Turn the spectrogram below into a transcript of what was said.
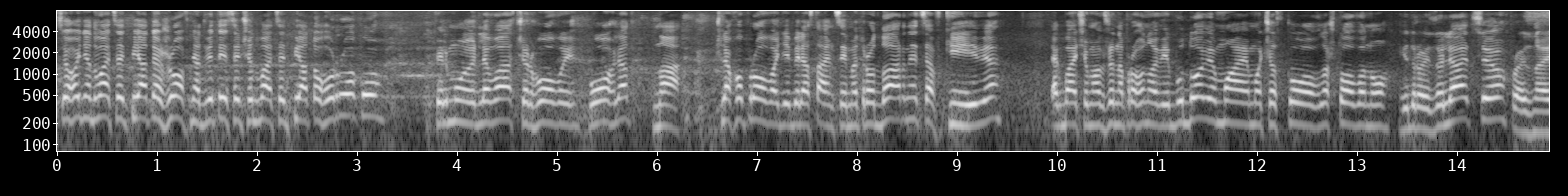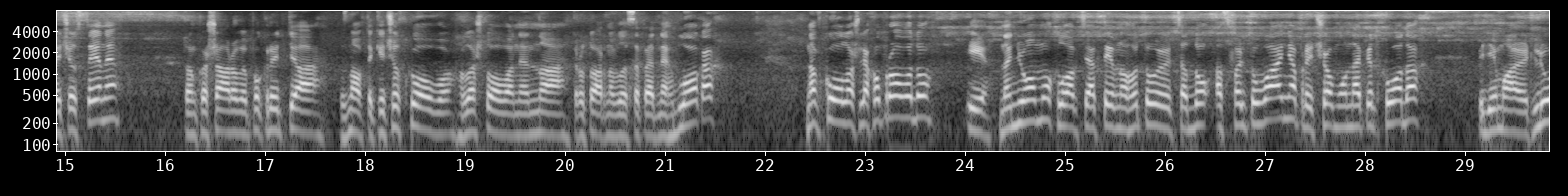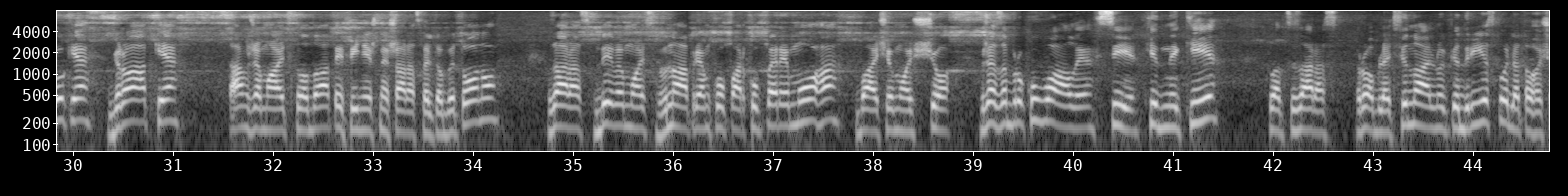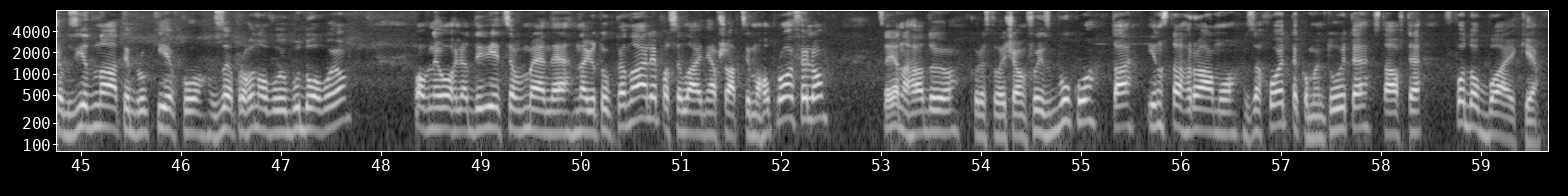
Сьогодні 25 жовтня 2025 року. Фільмую для вас черговий погляд на шляхопроводі біля станції метро Дарниця в Києві. Як бачимо, вже на прогоновій будові маємо частково влаштовану гідроізоляцію проїзної частини. Тонкошарове покриття знов таки частково влаштоване на тротуарно-велосипедних блоках навколо шляхопроводу. І на ньому хлопці активно готуються до асфальтування, причому на підходах підіймають люки, ґратки. Там вже мають складати фінішний шар асфальтобетону. Зараз дивимось в напрямку парку Перемога. Бачимо, що вже забрукували всі хідники. Хлопці зараз роблять фінальну підрізку для того, щоб з'єднати бруківку з прогоновою будовою. Повний огляд дивіться в мене на YouTube каналі, посилання в шапці мого профілю. Це я нагадую користувачам Фейсбуку та Інстаграму. Заходьте, коментуйте, ставте вподобайки.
